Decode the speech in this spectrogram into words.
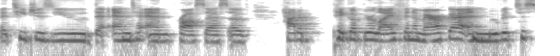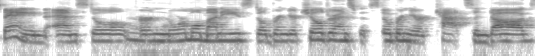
that teaches you the end to end process of how to pick up your life in America and move it to Spain and still oh, earn normal money, still bring your children, still bring your cats and dogs.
